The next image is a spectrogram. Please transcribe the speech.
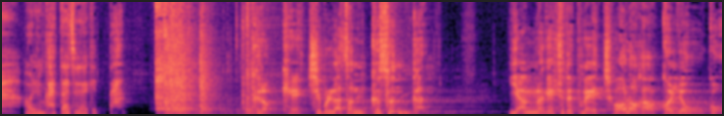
얼른 갖다 줘야겠다. 그렇게 집을 나선 그 순간 양락의 휴대폰에 전화가 걸려오고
